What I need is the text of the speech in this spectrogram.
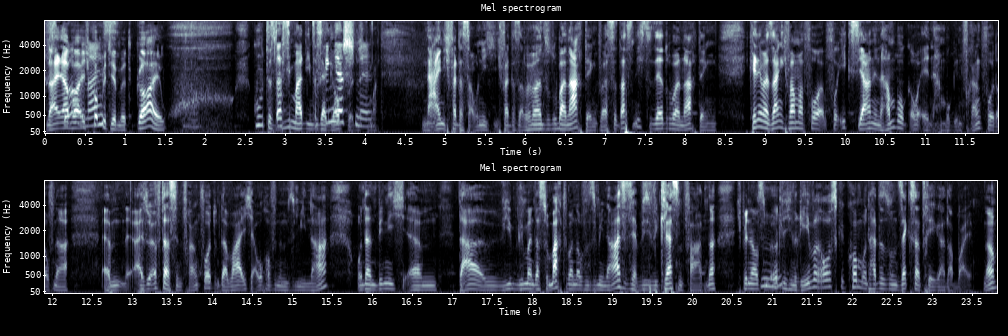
Nein, aber ich nice. komme mit dir mit. Geil. Gut, das, das Beam hat ihm wieder glaubwürdig ja gemacht. Nein, ich fand das auch nicht. Ich fand das, aber wenn man so drüber nachdenkt, weißt du, das nicht so sehr drüber nachdenken. Ich kann dir mal sagen, ich war mal vor, vor x Jahren in Hamburg, in Hamburg, in Frankfurt auf einer, ähm, also öfters in Frankfurt und da war ich auch auf einem Seminar und dann bin ich ähm, da, wie, wie man das so macht, wenn man auf einem Seminar ist, ist ja wie, wie Klassenfahrt, ne? Ich bin aus dem mhm. örtlichen Rewe rausgekommen und hatte so einen Sechserträger dabei, ne?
